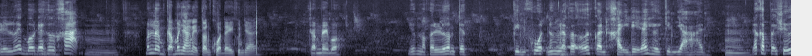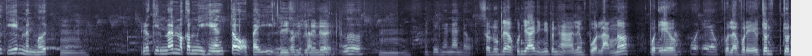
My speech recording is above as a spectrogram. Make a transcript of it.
เรื่อยๆบ่ได้คือขาดอืมมันเริ่มกลับมายังไหนตอนขวดใดคุณยายจำได้บ่เดี๋ยวมันก็เริ่มจะกินขวดนึงแล้วก็เออกันไข่ได้ได้เคยกินยานี่อืมแล้วก็ไปซื้อกินมันหมดอืม แล้วกินมันมันก็มีแหงต่อไปอีกดีขึ้นอยู่เรื่อยๆ เอออืมมันเป็นอย่างนั้นดอกสรุปแล้วคุณยายนี่มีปัญหาเรื่องปวดหลังเนาะปวดเอว ปวดเอวปวดหลังปวดเอวจนจน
